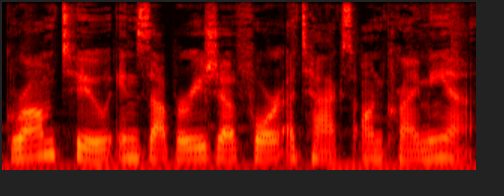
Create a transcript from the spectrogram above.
Grom-2, in Zaporizhia for attacks on Crimea.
